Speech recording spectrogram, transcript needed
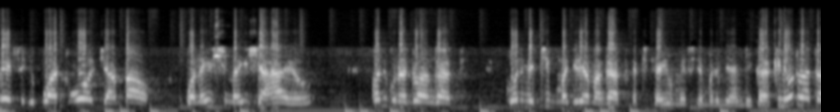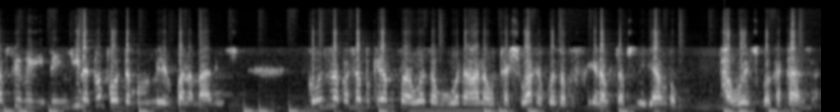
message kwa watu wote ambao wanaishi maisha hayo. Kwani kuna ndoa ngapi? Kwa hiyo nimetibu majeraha mangapi katika hiyo message ambayo nimeandika, lakini watu wanatafsiri vingine tofauti ambavyo mimi nilikuwa na namaanisha. Kwa hiyo sasa, kwa sababu kila mtu anaweza kuona, ana utashi wake kuweza kufikiri na kutafsiri jambo, hauwezi kuwakataza.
